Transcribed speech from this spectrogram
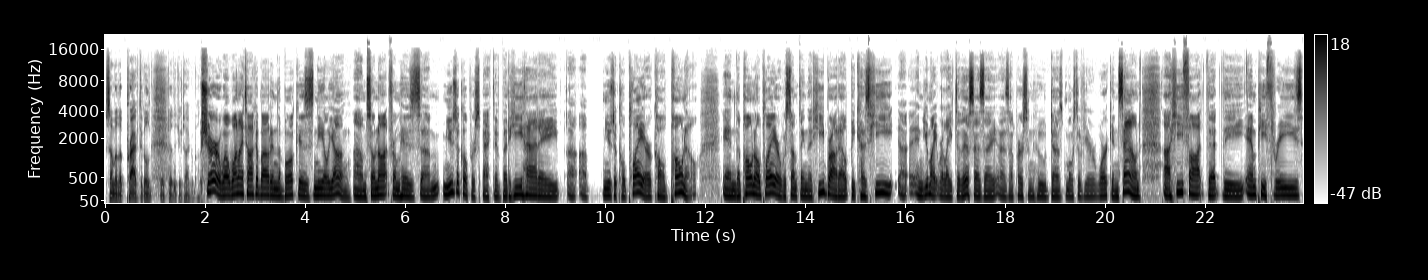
some of the practical dicta that you talk about? Sure. Well, one I talk about in the book is Neil Young. Um, so not from his um, musical perspective, but he had a, a, a musical player called Pono. And the Pono player was something that he brought out because he, uh, and you might relate to this as a, as a person who does most of your work in sound, uh, he thought that the MP3s,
